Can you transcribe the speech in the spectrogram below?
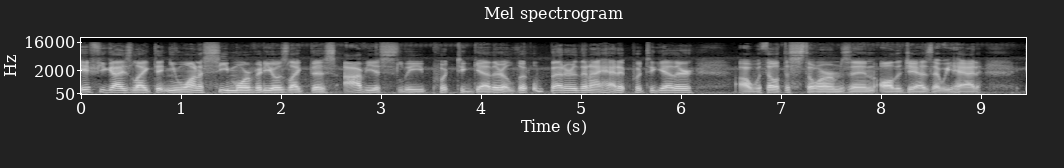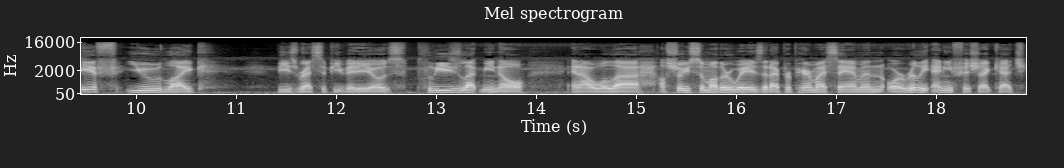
if you guys liked it and you want to see more videos like this, obviously put together a little better than I had it put together uh, without the storms and all the jazz that we had. If you like these recipe videos, please let me know and I will uh, I'll show you some other ways that I prepare my salmon or really any fish I catch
